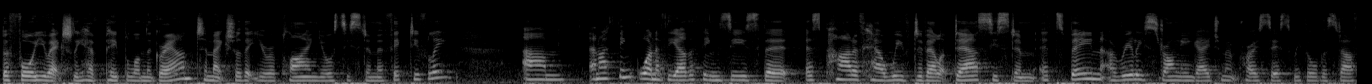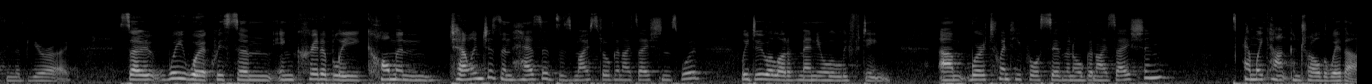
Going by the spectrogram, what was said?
before you actually have people on the ground to make sure that you're applying your system effectively. Um, and I think one of the other things is that as part of how we've developed our system, it's been a really strong engagement process with all the staff in the Bureau. So we work with some incredibly common challenges and hazards as most organisations would. We do a lot of manual lifting. Um, we're a 24-7 organisation and we can't control the weather.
